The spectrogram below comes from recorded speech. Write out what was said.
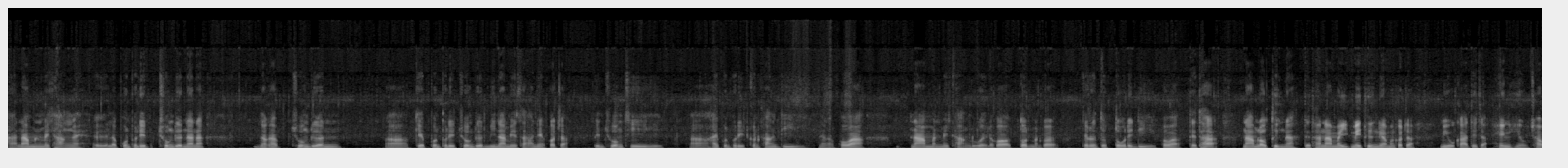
อ่าน้ำมันไม่ขังไงเออแล้วผลผลิตช่วงเดือนนั้นนะนะครับช่วงเดือนอ่าเก็บผลผลิตช่วงเดือนมีนาเมษาเนี่ยก็จะเป็นช่วงที่ ให้ผลผลิตค่อนข้างดีนะครับ เพราะว่าน้ำมันไม่ขังด้วย แล้วก็ต้นมันก็เจริญเติบโตได้ดี เพราะว่าแต่ถ้าน้ำเราถึงนะ แต่ถ้าน้ำไม่ไม่ถึงเนี่ยมันก็จะมีโอกาสที่จะแห้งเหี่ยวเฉา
